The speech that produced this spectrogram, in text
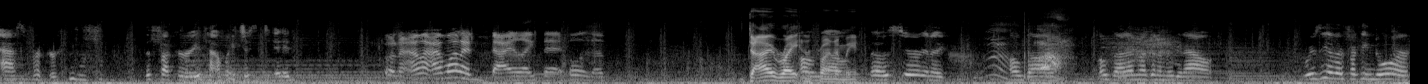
ass fucker, the fuckery that we just did. Oh, Hold on, I, I want to die like that. Hold up. Die right in oh front no, of me. those two are gonna. Oh god. Oh god, I'm not gonna make it out. Where's the other fucking door?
